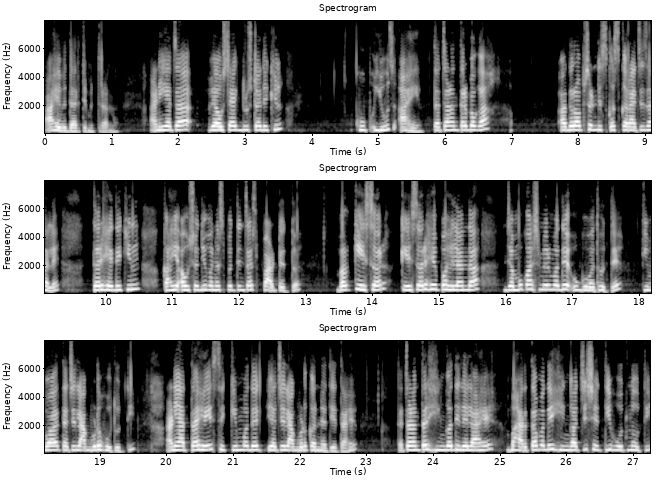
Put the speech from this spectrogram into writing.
आहे विद्यार्थी मित्रांनो. आणि याचा व्यावसायिकदृष्ट्या देखील खूप यूज आहे. त्याच्यानंतर बघा अदर ऑप्शन डिस्कस करायचे झाले तर हे देखील काही औषधी वनस्पतींचाच पार्ट येतो बघ केसर. केसर हे पहिल्यांदा जम्मू काश्मीरमध्ये उगवत होते किंवा त्याची लागवड होत होती. आणि आता हे सिक्कीममध्ये याची लागवड करण्यात येत आहे. त्याच्यानंतर हिंग दिलेला आहे. भारतामध्ये हिंगाची शेती होत नव्हती.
